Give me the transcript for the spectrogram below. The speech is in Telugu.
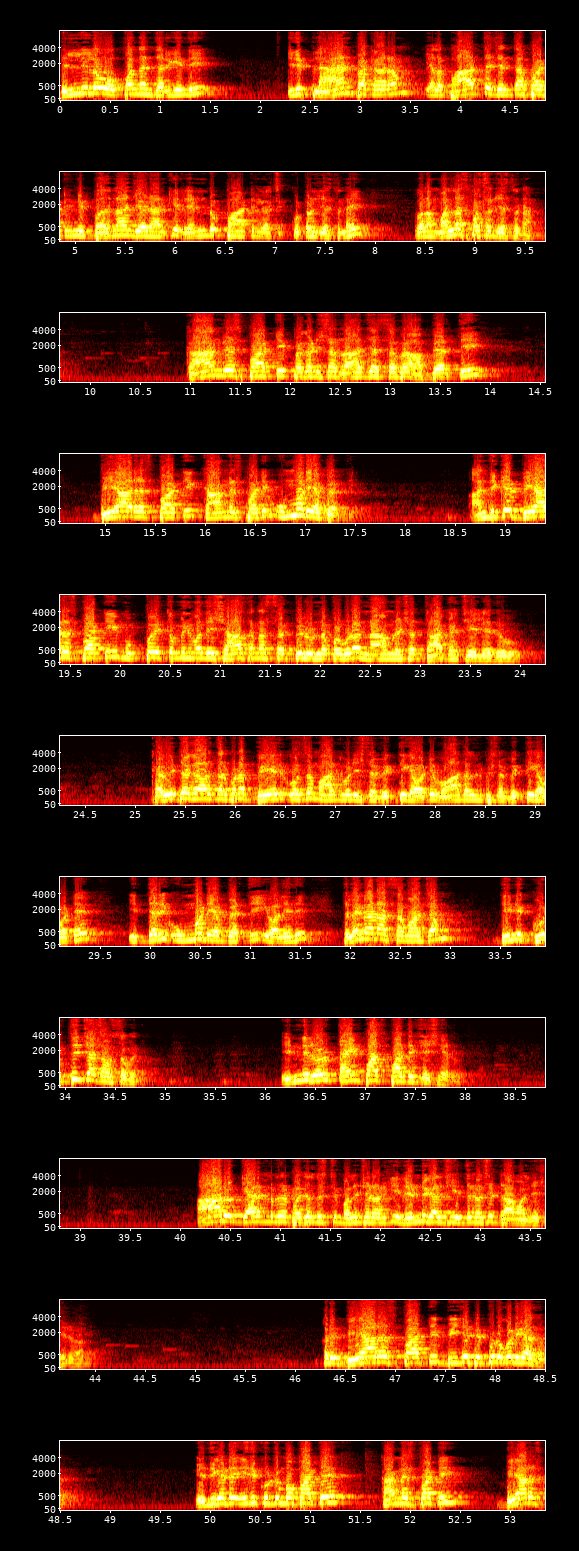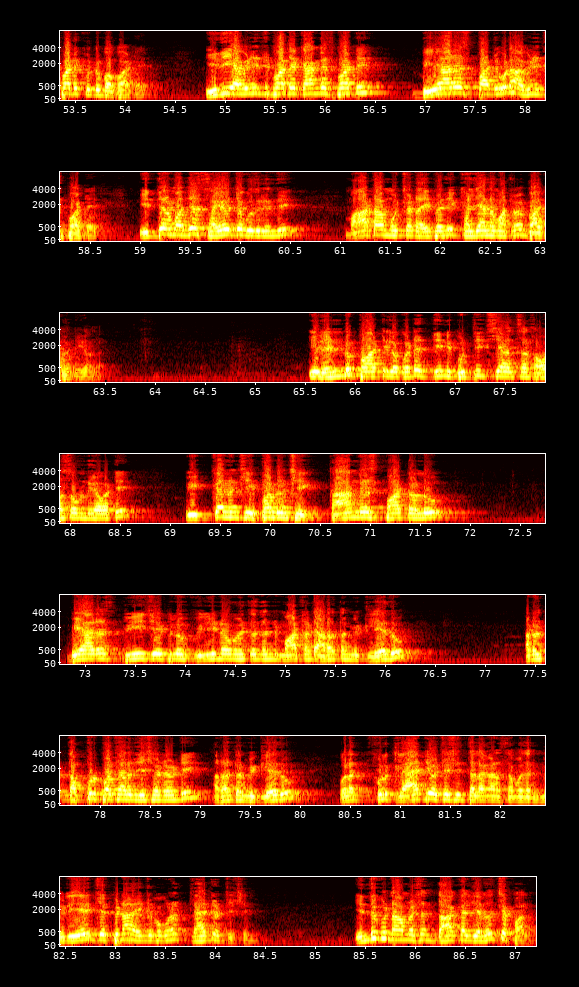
ఢిల్లీలో ఒప్పందం జరిగింది. ఇది ప్లాన్ ప్రకారం ఇలా భారతీయ జనతా పార్టీని బదనాం చేయడానికి రెండు పార్టీలు కలిసి కుట్రలు చేస్తున్నాయి. ఇవాళ మళ్ళా స్పష్టం చేస్తున్నా. కాంగ్రెస్ పార్టీ ప్రకటించిన రాజ్యసభ అభ్యర్థి బీఆర్ఎస్ పార్టీ కాంగ్రెస్ పార్టీ ఉమ్మడి అభ్యర్థి. అందుకే బీఆర్ఎస్ పార్టీ ముప్పై తొమ్మిది మంది శాసన సభ్యులు ఉన్నప్పుడు కూడా నామినేషన్ దాఖలు చేయలేదు. కవిత గారి తరఫున బెయిల్ కోసం ఆర్గ్యుమెంట్ ఇచ్చిన వ్యక్తి కాబట్టి వాదనలు వినిపించిన వ్యక్తి కాబట్టి ఇద్దరి ఉమ్మడి అభ్యర్థి ఇవాళ ఇది తెలంగాణ సమాజం దీన్ని గుర్తించాల్సిన అవసరం ఉంది. ఇన్ని రోజులు టైం పాస్ పాలిటిక్స్ చేశారు. ఆరు గ్యారెంటీల మీద ప్రజల దృష్టి మళ్ళించడానికి రెండు కలిసి ఇద్దరు కలిసి డ్రామాలు చేశారు వాళ్ళు మరి బీఆర్ఎస్ పార్టీ బీజేపీ ఎప్పుడు ఒకటి కాదు. ఎందుకంటే ఇది కుటుంబ party Congress party BRS party కుటుంబ పార్టీ. ఇది అవినీతి party Congress party BRS party కూడా అవినీతి పార్టీ. ఇద్దరి మధ్య సయోధ్య కుదిరింది. మాట ముచ్చట అయిపోయింది. కళ్యాణం మాత్రమే బాకీ ఉంది ఇవాళ. ఈ రెండు పార్టీలు ఒకటే. దీన్ని గుర్తించాల్సిన అవసరం ఉంది కాబట్టి ఇక్కడ నుంచి ఇప్పటి నుంచి కాంగ్రెస్ పార్టీలు బీఆర్ఎస్ బీజేపీలో విలీనం అవుతుందని మాట్లాడే అర్హత మీకు లేదు. అటు తప్పుడు ప్రచారం చేసేటువంటి అర్హత మీకు లేదు. వాళ్ళ ఫుల్ క్లారిటీ వచ్చేసింది తెలంగాణ సమాజానికి. మీరు ఏం చెప్పినా ఏం చెప్పకుండా క్లారిటీ వచ్చేసింది. ఎందుకు నామినేషన్ దాఖలు చేయాలో చెప్పాలి.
